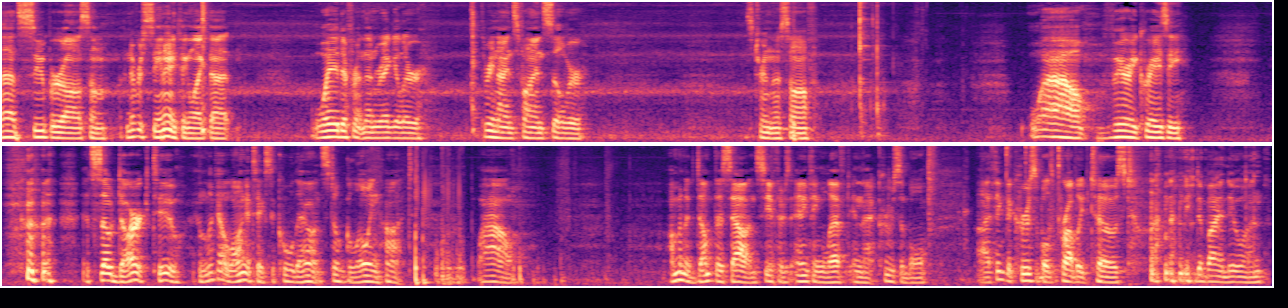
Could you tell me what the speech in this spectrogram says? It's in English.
That's super awesome. I've never seen anything like that. Way different than regular 3 nines fine silver. Let's turn this off. Wow, very crazy. it's so dark too. And look how long it takes to cool down. It's still glowing hot. Wow. I'm gonna dump this out and see if there's anything left in that crucible. I think the crucible is probably toast. I'm gonna need to buy a new one.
